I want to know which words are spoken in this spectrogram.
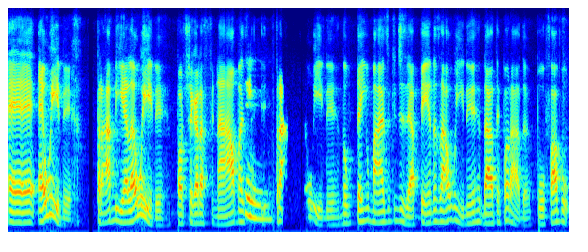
é, é winner. Pra mim, ela é winner. Pode chegar na final, mas Sim. pra mim é winner. Não tenho mais o que dizer. Apenas a winner da temporada. Por favor.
